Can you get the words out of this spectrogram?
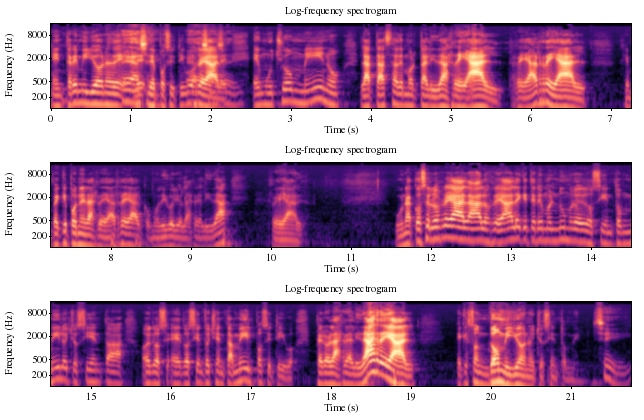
en 3 millones de, positivos es reales es mucho menos la tasa de mortalidad real, real, real. Siempre hay que poner la real, real, como digo yo, la realidad real. Una cosa es lo real, a los reales que tenemos el número de 200 mil, 800 o dos- eh, 280 mil positivos. Pero la realidad real es que son 2 millones 800 mil. Sí.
